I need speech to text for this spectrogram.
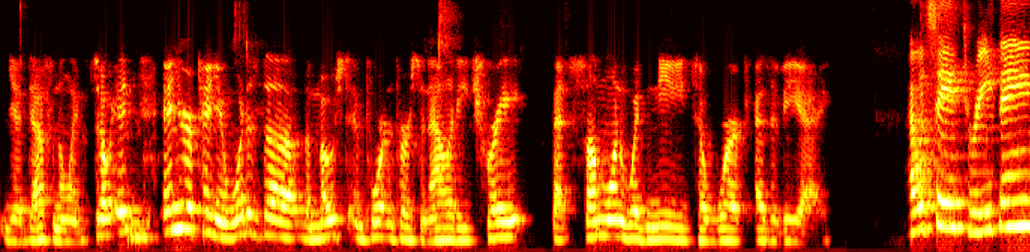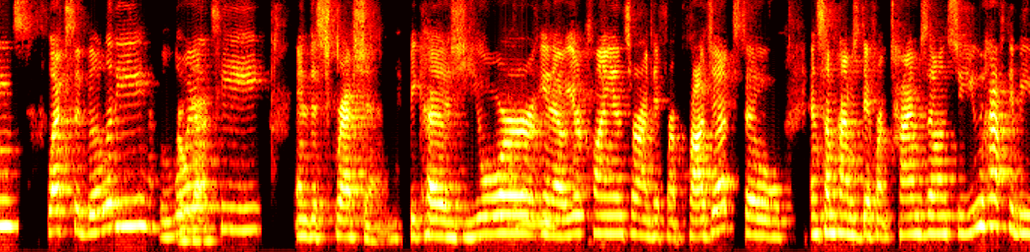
Yeah, definitely. So, in in your opinion, what is the the most important personality trait that someone would need to work as a VA? I would say three things flexibility, loyalty, okay. and discretion because your, you know, your clients are on different projects. So, and sometimes different time zones. So you have to be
